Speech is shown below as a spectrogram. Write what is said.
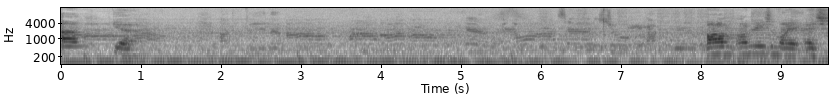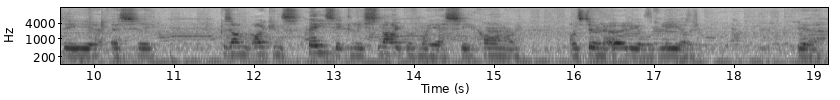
And yeah. Um, I'm using my SC, uh, SC, because I'm I can basically snipe with my SC, can't I? I was doing it earlier with Leo. Yeah.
